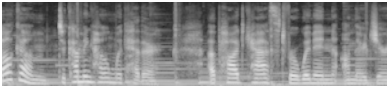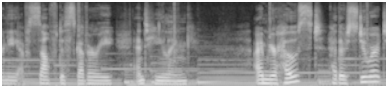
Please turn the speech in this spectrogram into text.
Welcome to Coming Home with Heather, a podcast for women on their journey of self discovery and healing. I'm your host, Heather Stewart,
